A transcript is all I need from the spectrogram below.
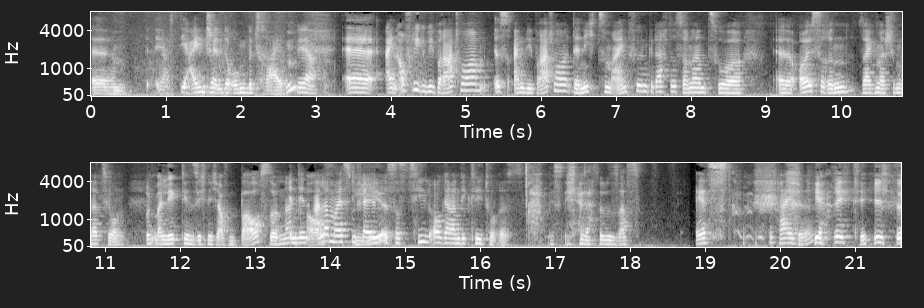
ähm, ja, die Eingenderung betreiben. Ja. Äh, ein Auflegevibrator ist ein Vibrator, der nicht zum Einführen gedacht ist, sondern zur äh, äußeren, sag ich mal, Stimulation. Und man legt den sich nicht auf den Bauch, sondern In den auf allermeisten die... Fällen ist das Zielorgan die Klitoris. Ach, Mist, ich dachte, du sagst S. Scheide. Ja, richtig. Oh,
